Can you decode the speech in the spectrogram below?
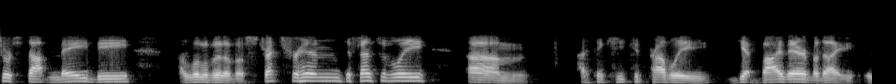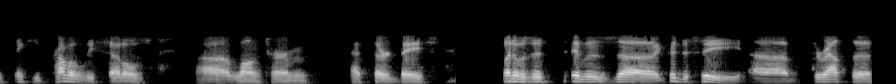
shortstop may be a little bit of a stretch for him defensively. Um, I think he could probably get by there, but I would think he probably settles uh, long term at third base. But it was a, it was uh, good to see uh, throughout the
